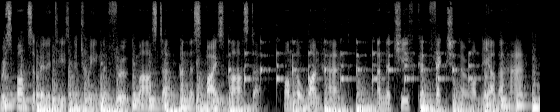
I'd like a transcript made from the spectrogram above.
responsibilities between the fruit master and the spice master, on the one hand, and the chief confectioner on the other hand.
